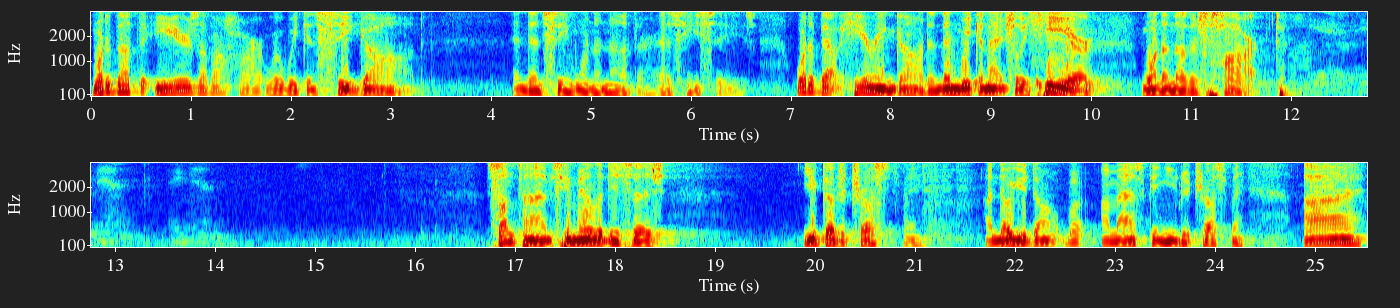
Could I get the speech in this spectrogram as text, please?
What about the ears of our heart where we can see God and then see one another as He sees? What about hearing God and then we can actually hear one another's heart? Sometimes humility says, You've got to trust me. I know you don't, but I'm asking you to trust me. I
